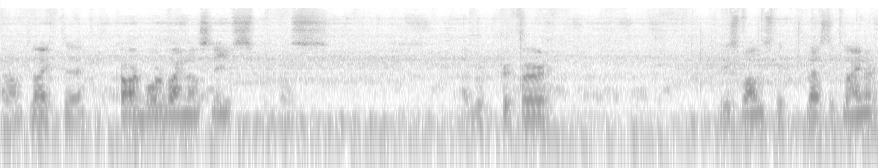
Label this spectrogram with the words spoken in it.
I don't like the cardboard vinyl sleeves because I would prefer these ones with plastic liner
